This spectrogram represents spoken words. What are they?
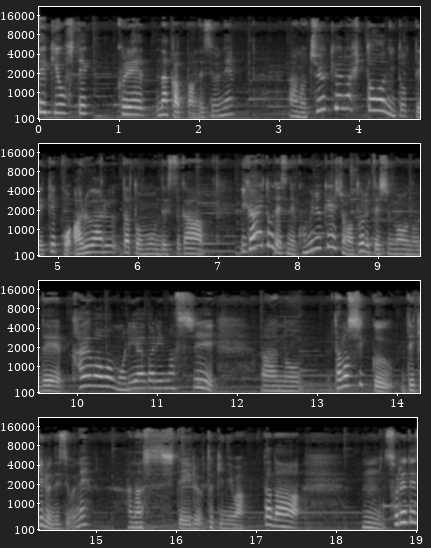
指摘をしてくれなかったんですよね。あの中級の人にとって結構あるあるだと思うんですが意外とですねコミュニケーションは取れてしまうので会話は盛り上がりますしあの楽しくできるんですよね話している時には。ただ、うん、それで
